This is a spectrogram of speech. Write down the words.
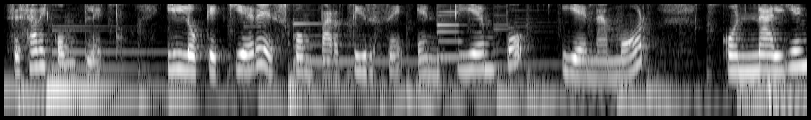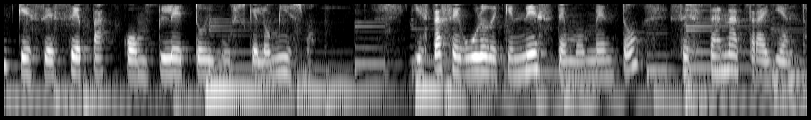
se sabe completo y lo que quiere es compartirse en tiempo y en amor con alguien que se sepa completo y busque lo mismo. Y está seguro de que en este momento se están atrayendo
